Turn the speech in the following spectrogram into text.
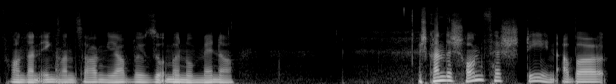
Frauen dann irgendwann sagen, ja, wir so immer nur Männer. Ich kann das schon verstehen, aber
